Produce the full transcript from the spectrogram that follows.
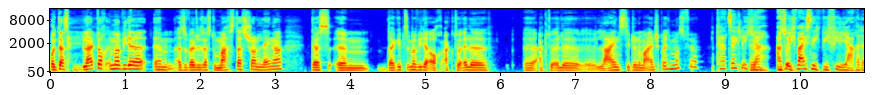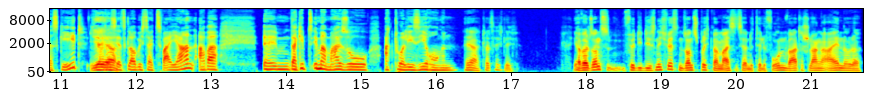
Und das bleibt auch immer wieder, ähm, also weil du sagst, du machst das schon länger, dass, ähm, da gibt es immer wieder auch aktuelle äh, aktuelle äh, Lines, die du nochmal einsprechen musst für? Tatsächlich ja. ja. Also ich weiß nicht, wie viele Jahre das geht. Ich ja, mache das jetzt, glaube ich, seit zwei Jahren, aber ähm, da gibt es immer mal so Aktualisierungen. Ja, tatsächlich. Ja, weil sonst, für die, die es nicht wissen, sonst spricht man meistens ja eine Telefonwarteschlange ein oder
